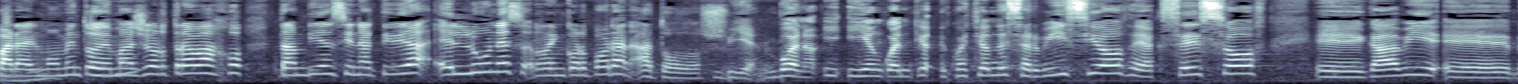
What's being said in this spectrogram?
para el momento de mayor trabajo, también sin actividad. El lunes reincorporan a todos. Bien, bueno, y, y en cuestión de servicios, de accesos, eh, Gaby, eh,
